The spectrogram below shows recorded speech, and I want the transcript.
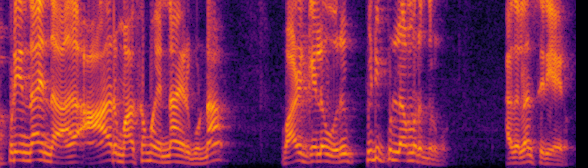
அப்படின்னு தான் இந்த ஆ- ஆறு மாதமும் என்ன ஆயிருக்கும்னா வாழ்க்கையில் ஒரு பிடிப்பு இல்லாமல் இருந்திருக்கும். அதெல்லாம் சரியாயிடும்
